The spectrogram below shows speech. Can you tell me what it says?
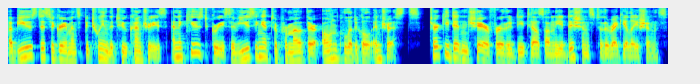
abused disagreements between the two countries and accused Greece of using it to promote their own political interests. Turkey didn't share further details on the additions to the regulations.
